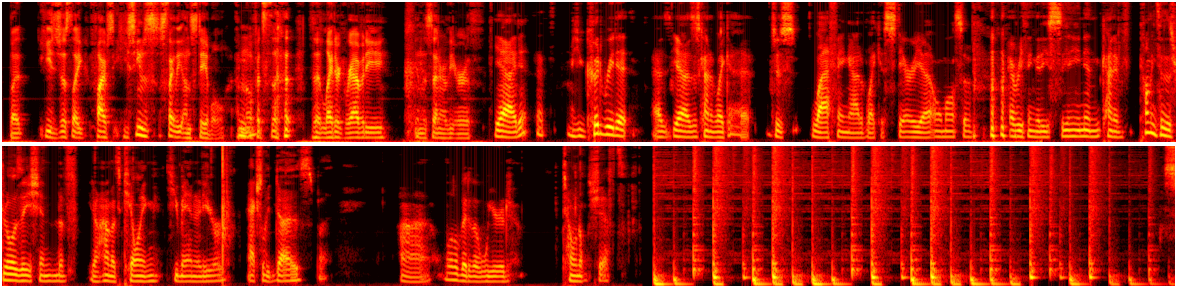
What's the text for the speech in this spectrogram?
but he's just like five he seems slightly unstable. I don't mm-hmm. know if it's the the lighter gravity in the center of the earth. Yeah i didn't you could read it as yeah as just kind of like a just laughing out of like hysteria almost of everything that he's seen and kind of coming to this realization of you know how much killing humanity or actually does but uh, a little bit of a weird tonal shift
